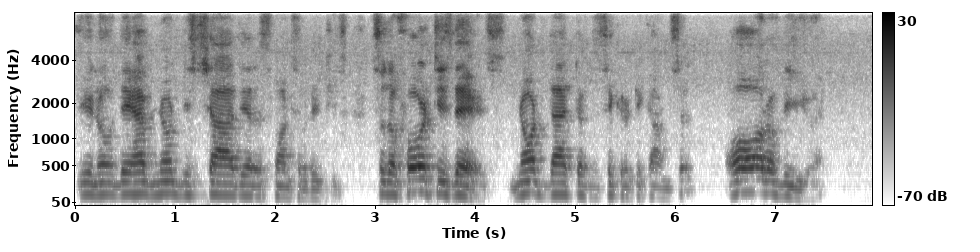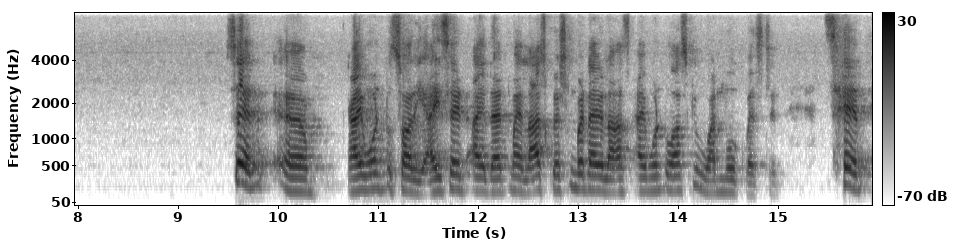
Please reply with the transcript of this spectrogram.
you know they have not discharged their responsibilities. So the fault is theirs, not that of the Security Council or of the UN. Sir, uh, I want to. Sorry, I said I, that my last question, but I will ask. I want to ask you one more question, sir.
